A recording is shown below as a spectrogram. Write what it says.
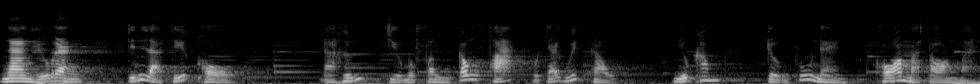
Nàng hiểu rằng chính là Tuyết Hồ đã hứng chịu một phần công phá của trái quyết cầu, nếu không trường phu nàng khó mà toàn mạng.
